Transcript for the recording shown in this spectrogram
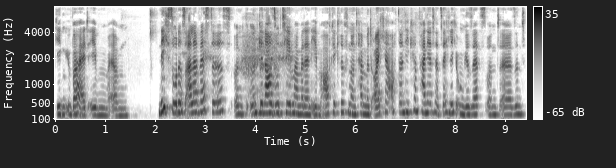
Gegenüber halt eben ähm, nicht so das Allerbeste ist. Und, und genau so Themen haben wir dann eben aufgegriffen und haben mit euch ja auch dann die Kampagne tatsächlich umgesetzt und äh, sind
